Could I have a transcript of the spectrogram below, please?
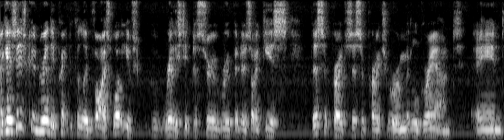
okay so that's good really practical advice what you've really stepped us through rupert is i guess this approach this approach or a middle ground and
